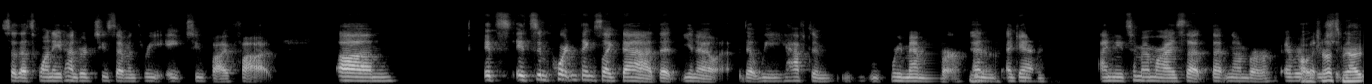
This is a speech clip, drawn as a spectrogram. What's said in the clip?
So that's one 800 273 8255 um, it's it's important things like that that you know that we have to remember yeah. and again I need to memorize that that number. Oh, trust me. I,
